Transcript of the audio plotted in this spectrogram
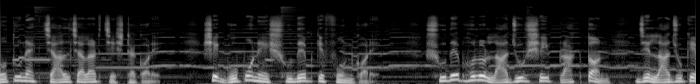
নতুন এক চাল চালার চেষ্টা করে। সে গোপনে সুদেবকে ফোন করে। সুদেব হলো লাজুর সেই প্রাক্তন যে লাজুকে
